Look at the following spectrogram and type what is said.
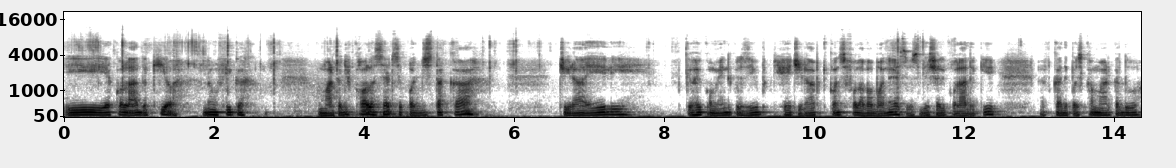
e é colado aqui, ó. Não fica marca de cola, certo? Você pode destacar, tirar ele, que eu recomendo inclusive retirar, porque quando você for lavar o boné, se você deixar ele colado aqui, vai ficar depois com a marca do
